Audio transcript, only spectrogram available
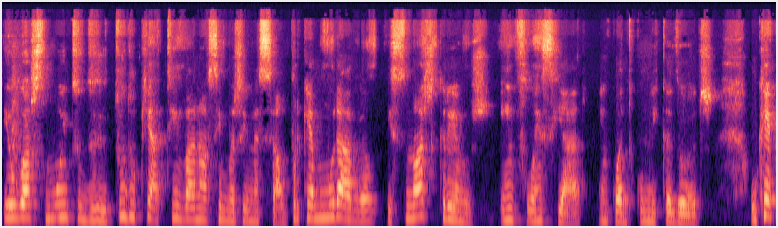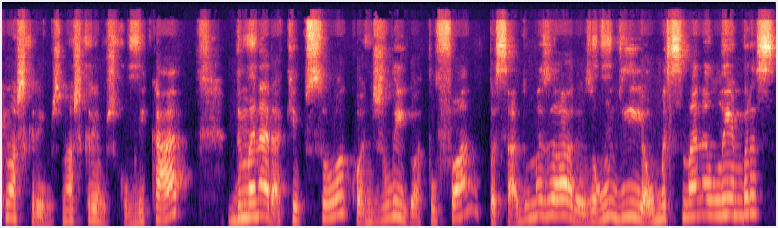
eu gosto muito de tudo o que ativa a nossa imaginação, porque é memorável. E se nós queremos influenciar, enquanto comunicadores, o que é que nós queremos? Nós queremos comunicar de maneira a que a pessoa, quando desliga o telefone, passado umas horas, ou um dia, ou uma semana, lembra-se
